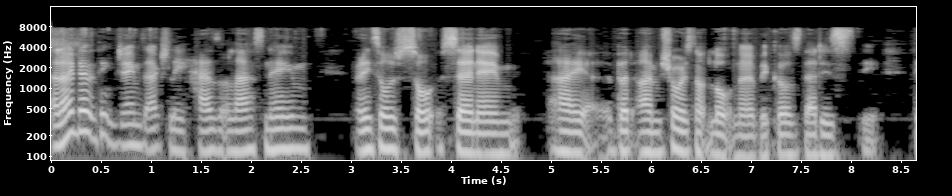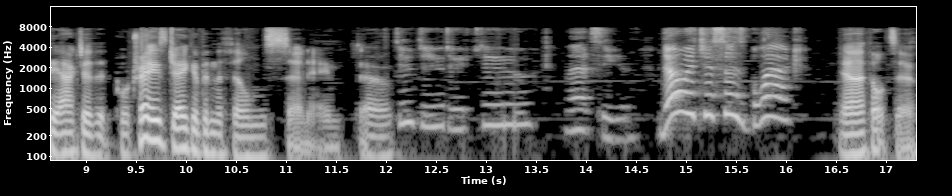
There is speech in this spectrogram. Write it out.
and I don't think James actually has a last name or any sort of surname. I, but I'm sure it's not Lautner because that is the the actor that portrays Jacob in the film's surname. So Do do do do. Let's see here. No, it just says black. yeah, I thought so.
